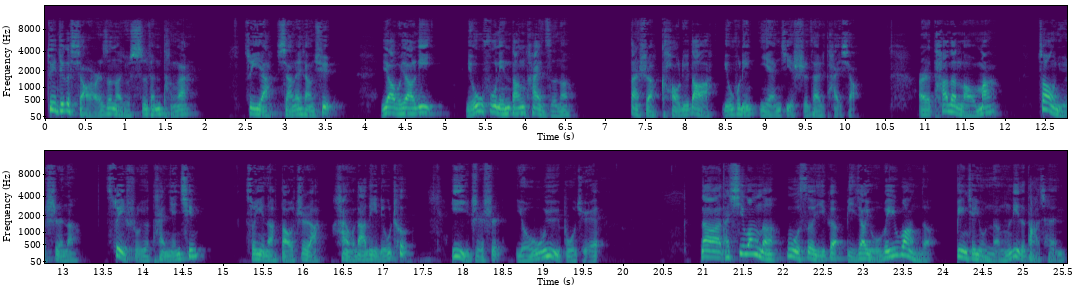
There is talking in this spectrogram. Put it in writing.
对这个小儿子呢就十分疼爱，所以啊想来想去，要不要立刘福林当太子呢？但是啊考虑到啊刘福林年纪实在是太小，而他的老妈。赵女士呢，岁数又太年轻，所以呢，导致啊，汉武大帝刘彻一直是犹豫不决。那他希望呢，物色一个比较有威望的，并且有能力的大臣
